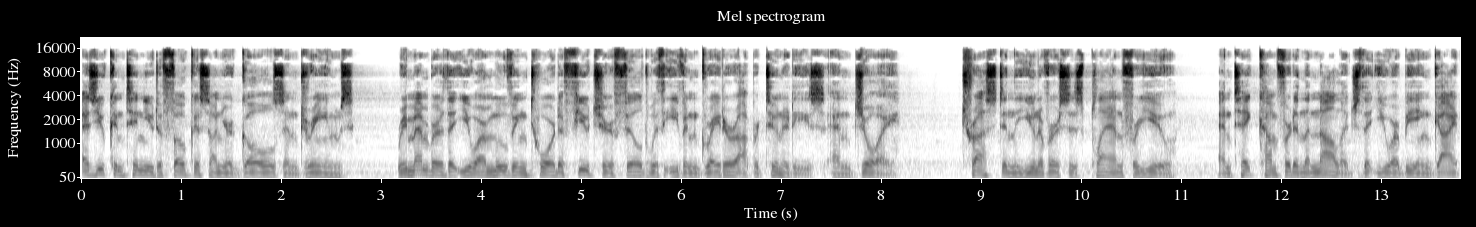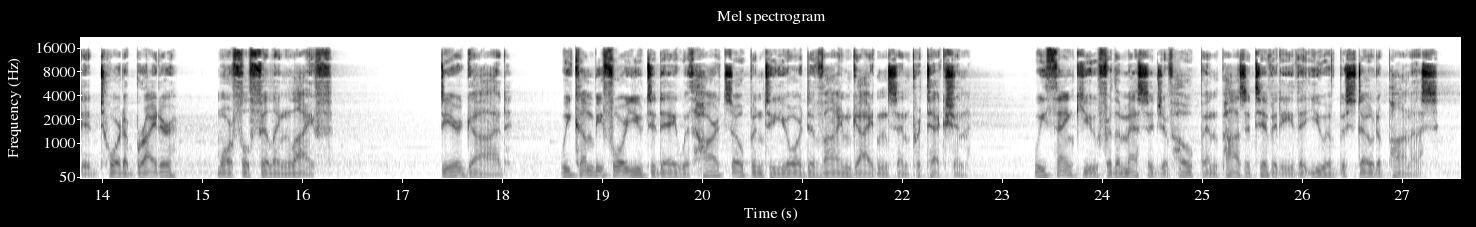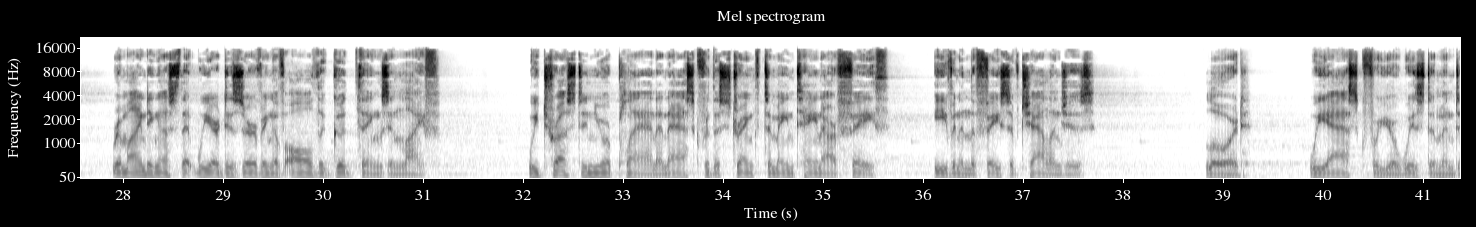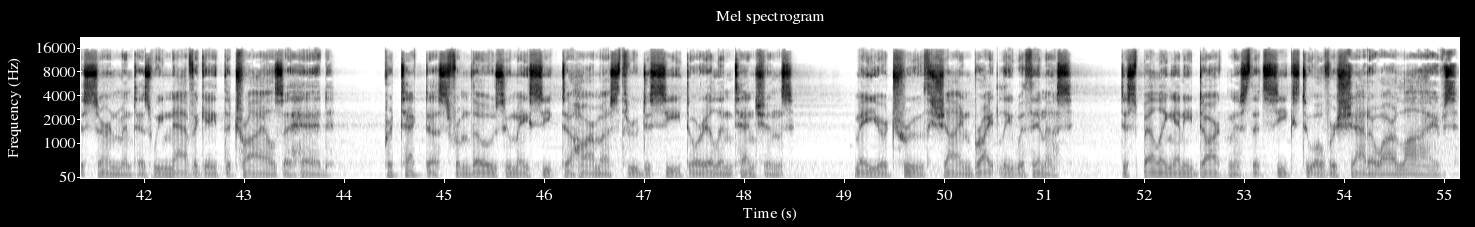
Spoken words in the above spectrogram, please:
As you continue to focus on your goals and dreams, remember that you are moving toward a future filled with even greater opportunities and joy. Trust in the universe's plan for you and take comfort in the knowledge that you are being guided toward a brighter, more fulfilling life. Dear God, we come before you today with hearts open to your divine guidance and protection. We thank you for the message of hope and positivity that you have bestowed upon us, reminding us that we are deserving of all the good things in life. We trust in your plan and ask for the strength to maintain our faith, even in the face of challenges. Lord, we ask for your wisdom and discernment as we navigate the trials ahead. Protect us from those who may seek to harm us through deceit or ill intentions. May your truth shine brightly within us, dispelling any darkness that seeks to overshadow our lives.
